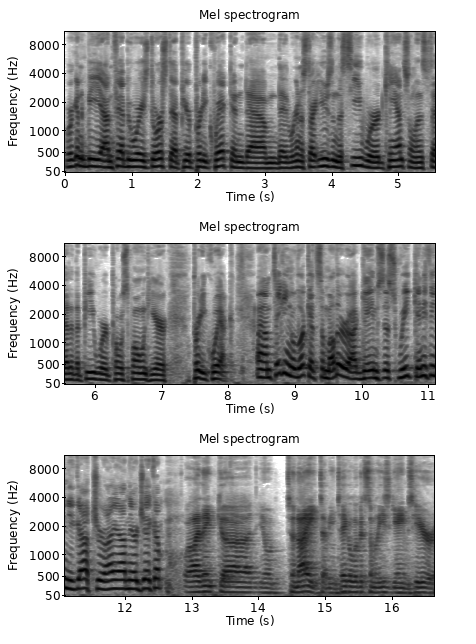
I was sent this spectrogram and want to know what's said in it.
we're going to be on February's doorstep here pretty quick, and um, we're going to start using the C word cancel instead of the P word postponed here pretty quick. Um, taking a look at some other uh, games this week, anything you got your eye on there, Jacob? Well, I think uh, you know tonight. I mean, take a look at some of these games here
